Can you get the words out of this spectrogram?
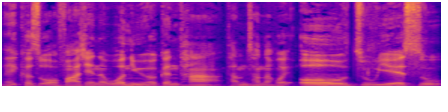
哎，可是我发现呢，我女儿跟他，他们常常会哦主耶稣，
